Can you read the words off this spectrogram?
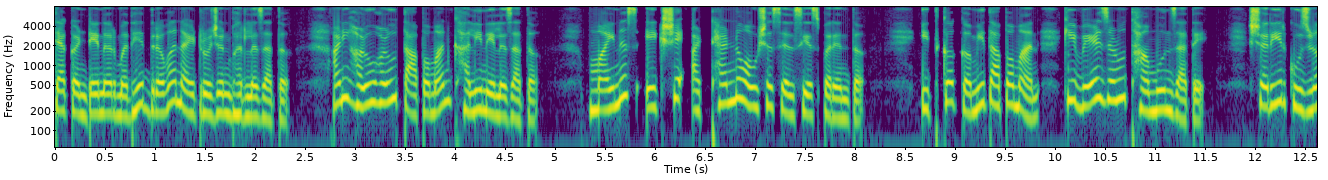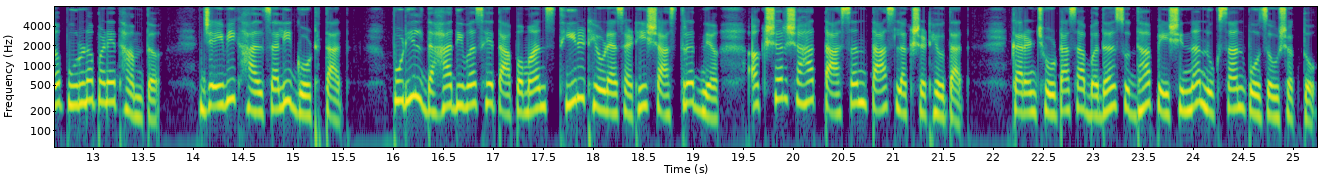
त्या कंटेनरमध्ये द्रव नायट्रोजन भरलं जातं आणि हळूहळू तापमान खाली नेलं जातं. मायनस एकशे अठ्ठ्याण्णव अंश सेल्सिअसपर्यंत. इतकं कमी तापमान की वेळ जणू थांबून जाते. शरीर कुजणं पूर्णपणे थांबतं. जैविक हालचाली गोठतात. पुढील दहा दिवस हे तापमान स्थिर ठेवण्यासाठी शास्त्रज्ञ अक्षरशः तासन तास लक्ष ठेवतात कारण छोटासा बदलसुद्धा पेशींना नुकसान पोचवू शकतो.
